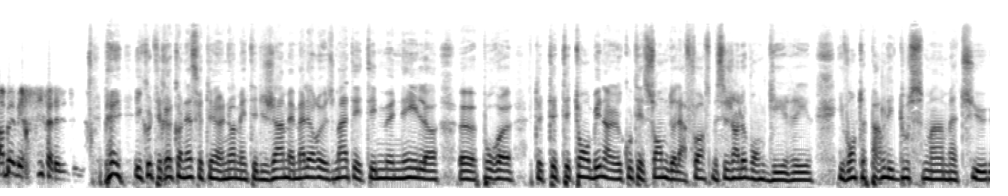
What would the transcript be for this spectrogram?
Ah ben merci, fallait le dire. Ben, écoute, ils reconnaissent que tu es un homme intelligent, mais malheureusement, tu as été mené là euh, pour euh, t'es tombé dans le côté sombre de la force. Mais ces gens-là vont te guérir. Ils vont te parler doucement, Mathieu,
